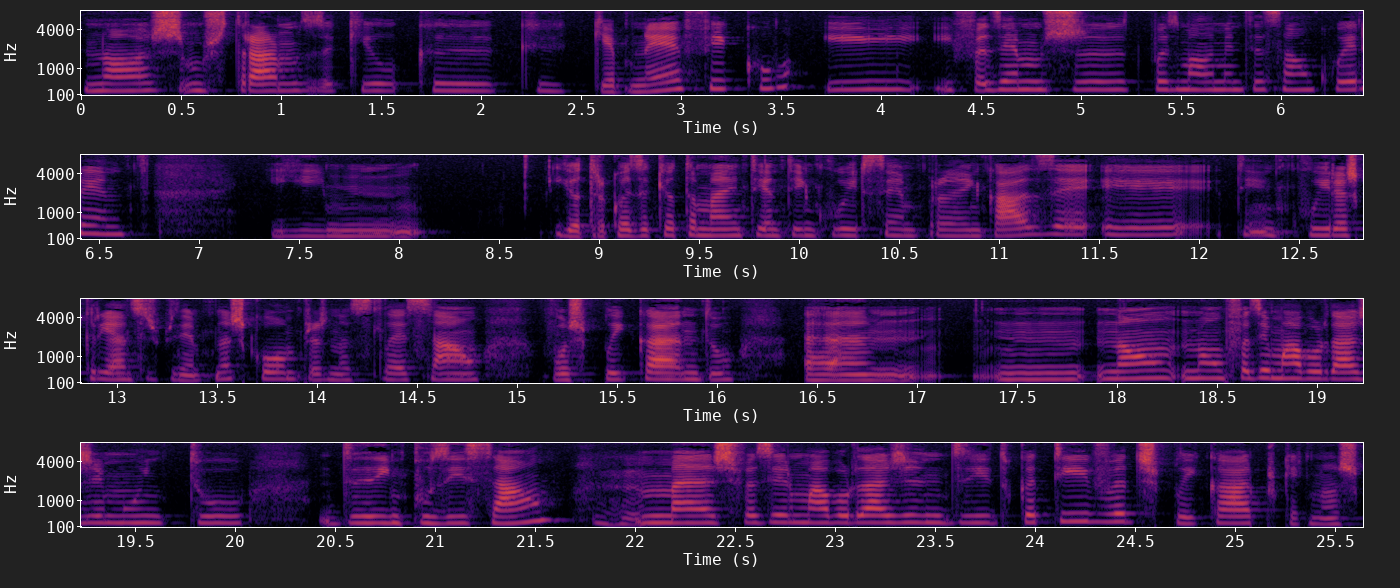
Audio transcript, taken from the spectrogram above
nós mostrarmos aquilo que, que, que é benéfico e, e fazermos eh, depois uma alimentação coerente. E, e outra coisa que eu também tento incluir sempre em casa é, é incluir as crianças, por exemplo, nas compras, na seleção, vou explicando, um, não, não fazer uma abordagem muito de imposição, uhum. mas fazer uma abordagem de educativa, de explicar porque é que nós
